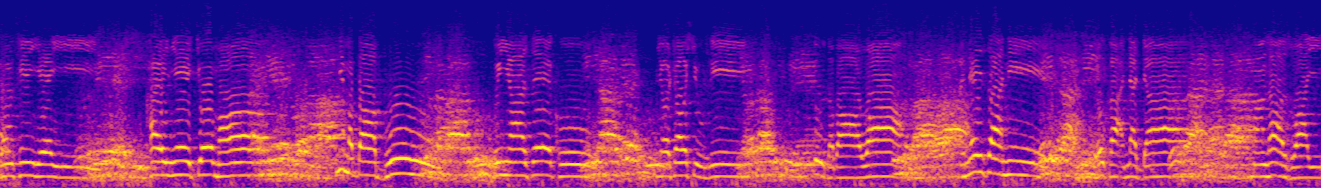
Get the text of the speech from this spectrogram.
လွန်ဆင်းရဲ့ဤခိုင်မြဲကြောမှာ မြင့်မပါဘူးဝိညာစဲခုမြော်တော်ရှုလေသူ့တဘာဝအနေဆာနိဒုက္ခအနတ္တမန္လစွာဤ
